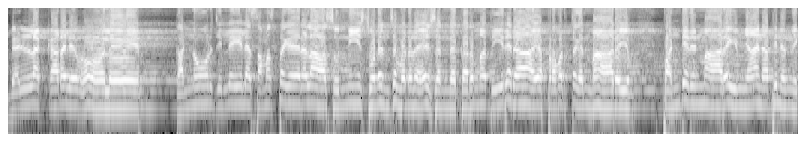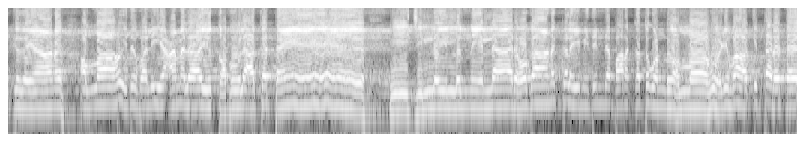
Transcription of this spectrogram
വെള്ളക്കടൽ പോലെ. കണ്ണൂർ ജില്ലയിലെ സമസ്ത കേരള സുന്നി സ്റ്റുഡൻസ് ഫെഡറേഷന്റെ കർമ്മധീരരായ പ്രവർത്തകന്മാരെയും പണ്ഡിതന്മാരെയും ഞാൻ അഭിനന്ദിക്കുകയാണ്. അള്ളാഹു ഇത് വലിയ അമലായി കബൂലാക്കട്ടെ. ഈ ജില്ലയിൽ നിന്ന് എല്ലാ രോഗാണുക്കളെയും ഇതിന്റെ പറക്കത്ത് കൊണ്ട് അള്ളാഹു ഒഴിവാക്കി തരട്ടെ.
